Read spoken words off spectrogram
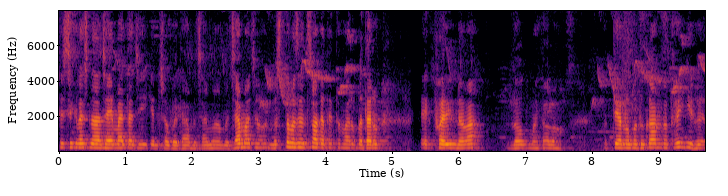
જય શ્રી કૃષ્ણ, જય માતાજી, કેમ છો બધા? મજામાં? મજામાં છો મસ્ત મજાનું સ્વાગત છે તમારું બધાનું. એક ફરી નવા વ્લોગમાં. ચાલો અત્યારનું બધું કામ તો થઈ ગયું હોય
